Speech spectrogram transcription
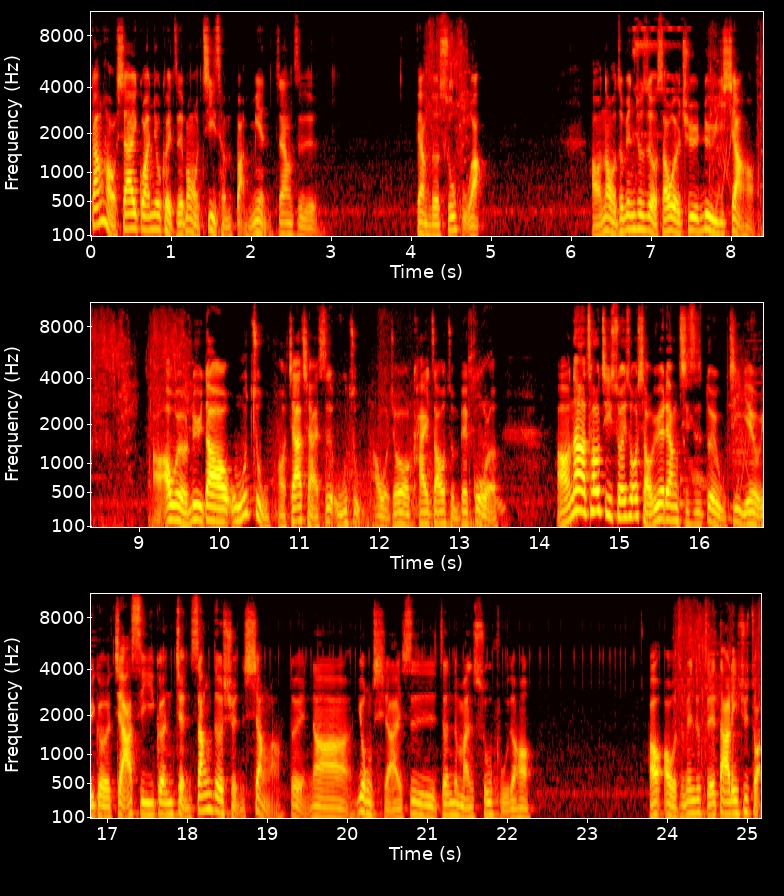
刚好下一关又可以直接帮我继承版面，这样子非常的舒服啊。好，那我这边就是有稍微去滤一下哈。好啊，我有绿到五组，哦，加起来是五组，啊，我就开招准备过了。好，那超级水手小月亮其实对武技也有一个加 C 跟减伤的选项啊，对，那用起来是真的蛮舒服的哈。好啊，我这边就直接大力去转，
